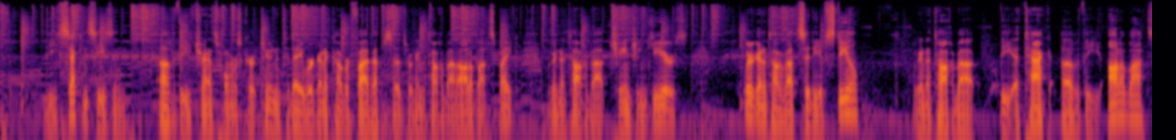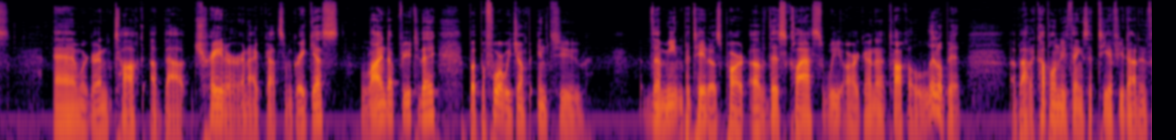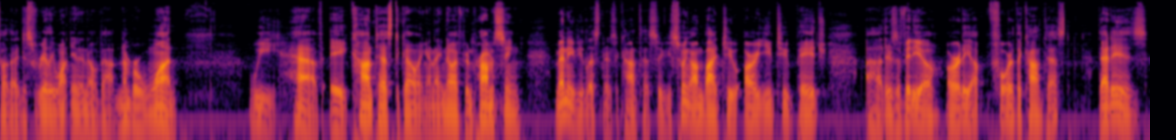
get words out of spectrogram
the second season of the Transformers cartoon. And today we're going to cover five episodes. We're going to talk about Autobot Spike, we're going to talk about Changing Gears, we're going to talk about City of Steel, we're going to talk about the attack of the Autobots, and we're going to talk about Traitor. And I've got some great guests lined up for you today. But before we jump into the meat and potatoes part of this class, we are going to talk a little bit about a couple of new things at tfu.info that I just really want you to know about. Number one, we have a contest going, and I know I've been promising many of you listeners a contest. So if you swing on by to our YouTube page, uh, there's a video already up for the contest. That is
